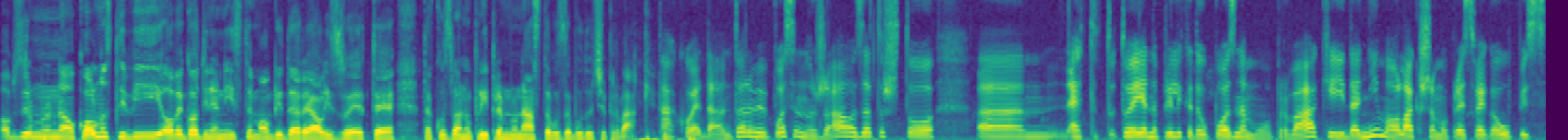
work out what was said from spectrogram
Obzirom na okolnosti, vi ove godine niste mogli da realizujete takozvanu pripremnu nastavu za buduće prvake. Tako je, da. To nam je posebno žao zato što eto, to, to je jedna prilika da upoznamo prvake i da njima olakšamo pre svega upis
